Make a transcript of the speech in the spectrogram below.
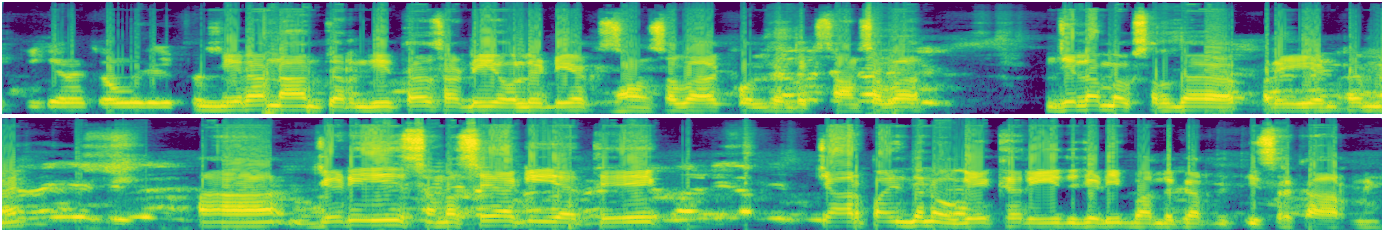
ਕਹਿਣਾ ਚਾਹੋਗੇ ਜਿਹੜੀ ਫਸਲ? ਮੇਰਾ ਨਾਮ ਚਰਨਜੀਤ ਹੈ ਸਾਡੀ ਆਲ ਇੰਡੀਆ ਕਿਸਾਨ ਸਭਾ ਕੁੱਲ ਕਿਸਾਨ ਸਭਾ, ਜ਼ਿਲ੍ਹਾ ਮੁਕਤਸਰ ਦਾ ਪ੍ਰੈਜ਼ੀਡੈਂਟ ਮੈਂ। ਅਹ ਜਿਹੜੀ ਸਮੱਸਿਆ ਕੀ ਹੈ ਇੱਥੇ 4-5 ਦਿਨ ਹੋ ਗਏ ਖਰੀਦ ਜਿਹੜੀ ਬੰਦ ਕਰ ਦਿੱਤੀ ਸਰਕਾਰ ਨੇ।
